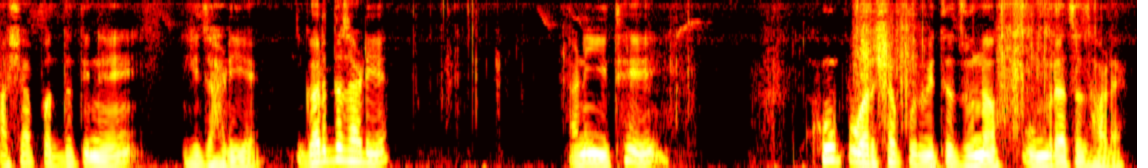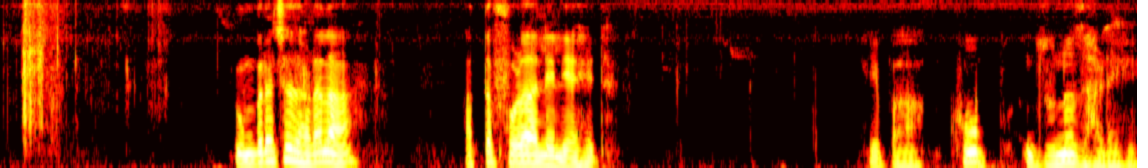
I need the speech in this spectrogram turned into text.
अशा पद्धतीने ही झाडी आहे. गर्द झाडी आहे आणि इथे खूप वर्षापूर्वीचं जुनं उंबराचं झाड आहे. उंबराच्या झाडाला आत्ता फळं आलेली आहेत. हे पहा खूप जुनं झाड आहे हे.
